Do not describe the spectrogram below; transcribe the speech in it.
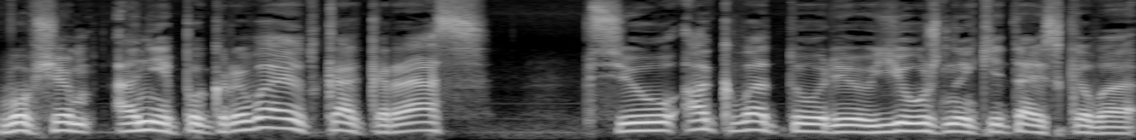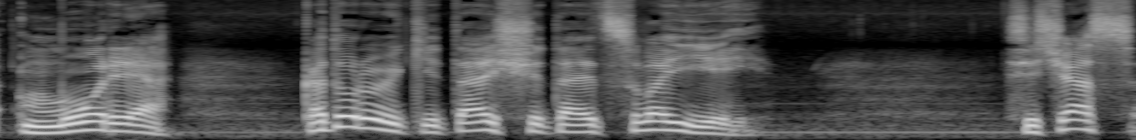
В общем, они покрывают как раз всю акваторию Южно-Китайского моря, которую Китай считает своей. Сейчас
